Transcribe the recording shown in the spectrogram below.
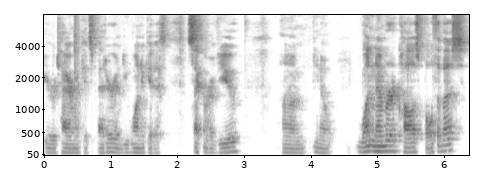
your retirement gets better and you want to get a second review um, you know one number calls both of us.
